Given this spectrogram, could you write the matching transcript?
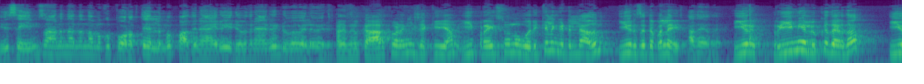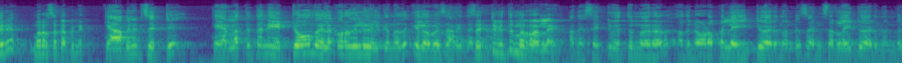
ഇത് സെയിം സാധനം തന്നെ നമുക്ക് പുറത്ത് ചെല്ലുമ്പോൾ പതിനായിരം ഇരുപതിനായിരം രൂപ വില വരും. അതെ നിങ്ങൾക്ക് ആർക്ക് വേണമെങ്കിലും ചെക്ക് ചെയ്യാം. ഈ പ്രൈസ് ഒന്നും ഒരിക്കലും കിട്ടില്ല. അതും ഈ ഒരു സെറ്റപ്പ് അല്ലേ? അതെ അതെ. ഈ ഒരു പ്രീമിയം ലുക്ക് തരുന്ന ഈ ഒരു മിറർ സെറ്റപ്പിന് ക്യാബിനറ്റ് സെറ്റ് കേരളത്തിൽ തന്നെ ഏറ്റവും വിലക്കുറവിൽ വിൽക്കുന്നത് കിലോ ബസാറിൽ സെറ്റ് വിത്ത് മിറർ അല്ലേ? അതെ സെറ്റ് വിത്ത് മിറർ അതിനോടൊപ്പം ലൈറ്റ് വരുന്നുണ്ട് സെൻസർ ലൈറ്റ് വരുന്നുണ്ട്.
